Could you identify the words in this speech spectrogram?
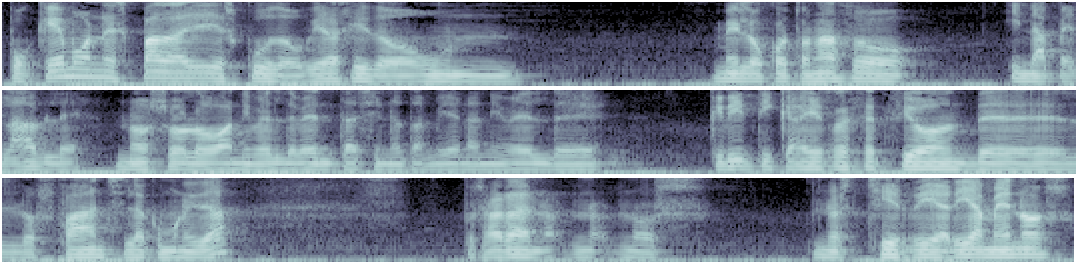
Pokémon Espada y Escudo hubiera sido un melocotonazo inapelable, no solo a nivel de venta, sino también a nivel de crítica y recepción de los fans y la comunidad, pues ahora no- no- nos, nos chirriaría menos,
